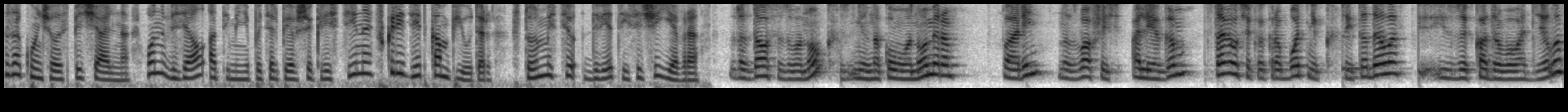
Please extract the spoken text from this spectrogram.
закончилась печально. Он взял от имени потерпевшей Кристины в кредит компьютер стоимостью 2000 евро. Раздался звонок с незнакомого номера. Парень, назвавшись Олегом, ставился как работник Цитадела из кадрового отдела,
